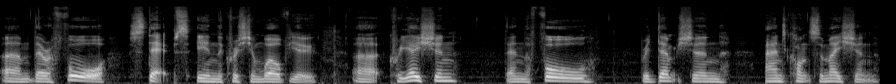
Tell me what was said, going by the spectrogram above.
um, there are four steps in the Christian worldview uh, creation, then the fall, redemption, and consummation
